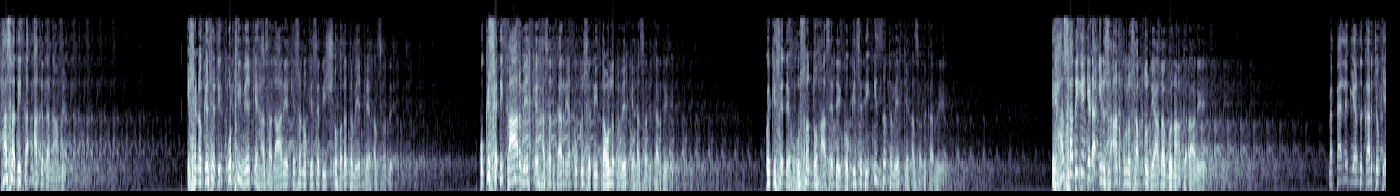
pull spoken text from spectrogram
हसद की अग का नाम है। किसी नु किसी की कोठी वेख के हसद आ रहा किसी नु किसी की शोहरत वेख के हसद। वो किसी की कार वेख के हसद कर रहा, कोई किसी की दौलत वेख के हसद कर रहे। कोई किसी के हुसन तो हासे दे, कोई किसी की इज़्ज़त वेख के हसद कर रहे। हसद ही जरा इंसान को सब तो ज़्यादा गुनाह करा रहे मैं पहले भी अर्ज़ कर चुके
